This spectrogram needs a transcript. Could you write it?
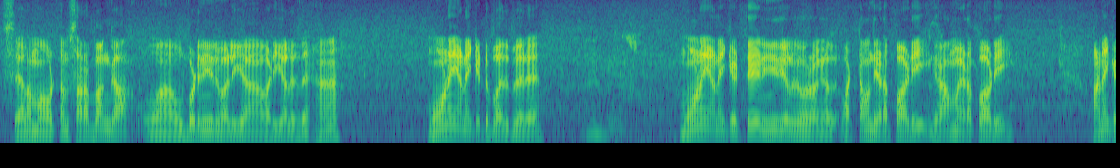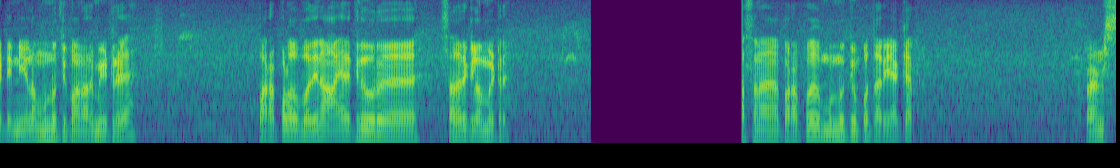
சேலம் மாவட்டம் சரபங்கா உ- உபரிநீர் வழியா வடிகால் இது மோனை அணைக்கட்டுப்பா இது பேர். மோனை அணைக்கட்டு நீரியல் விவரங்கள். வட்டம் வந்து எடப்பாடி கிராமம் எடப்பாடி. அணைக்கட்டு நீளம் முந்நூற்றி பதினாறு மீட்ரு. பரப்பளவு பார்த்தீங்கன்னா ஆயிரத்தி நூறு சதுர கிலோமீட்ரு. பாசன பரப்பு முந்நூற்றி முப்பத்தாறு ஏக்கர். ஃப்ரெண்ட்ஸ்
